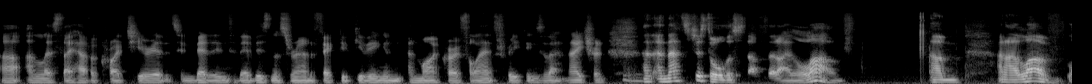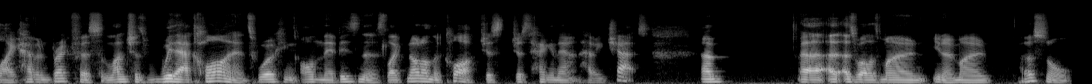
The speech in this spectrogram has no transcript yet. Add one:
uh, unless they have a criteria that's embedded into their business around effective giving and, and micro philanthropy, things of that nature. And, mm. and, and that's just all the stuff that I love. Um, and I love like having breakfast and lunches with our clients, working on their business, like not on the clock, just just hanging out and having chats, um, uh, as well as my own, you know, my own personal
